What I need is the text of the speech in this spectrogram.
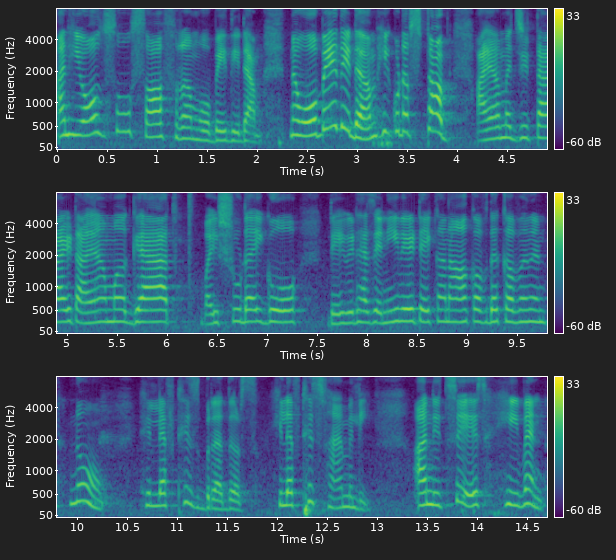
And he also saw from Obed-Edom. Now Obed-Edom, he could have stopped. I am a Gittite, I am a Gath. Why should I go? David has anyway taken Ark of the Covenant. No. He left his brothers. He left his family. And it says he went.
